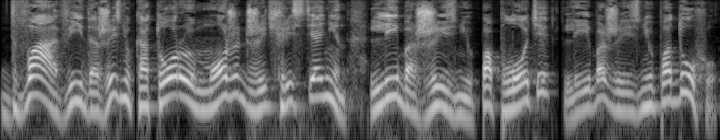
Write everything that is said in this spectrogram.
два вида жизни, которую может жить христианин. Либо жизнью по плоти, либо жизнью по духу.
